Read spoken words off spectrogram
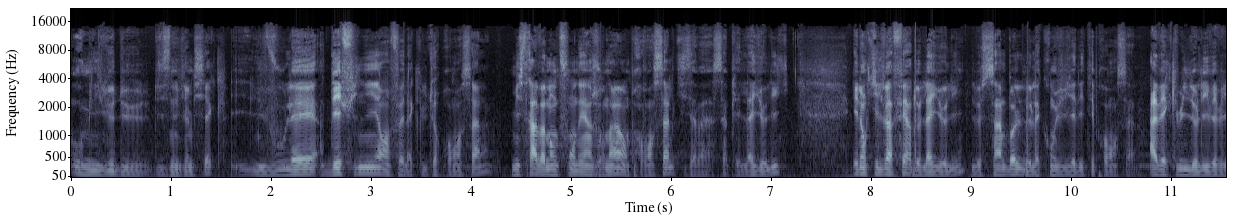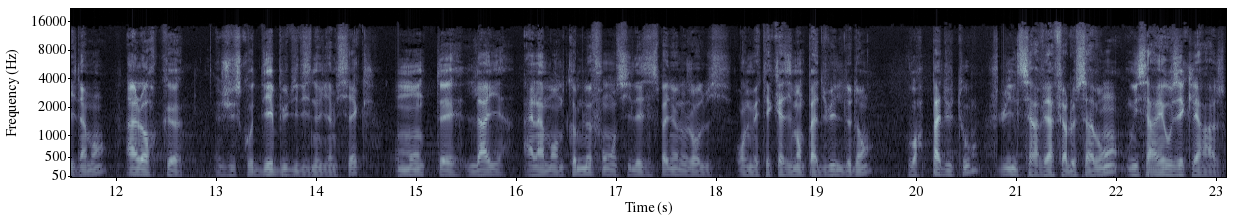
au milieu du 19e siècle. Il voulait définir en fait la culture provençale. Mistral va donc fonder un journal en provençal qui va s'appeler l'Aioli. Et donc il va faire de l'Aioli le symbole de la convivialité provençale. Avec l'huile d'olive évidemment, alors que jusqu'au début du 19e siècle, on montait l'ail à l'amande, comme le font aussi les Espagnols aujourd'hui. On ne mettait quasiment pas d'huile dedans, voire pas du tout. L'huile servait à faire le savon ou il servait aux éclairages.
